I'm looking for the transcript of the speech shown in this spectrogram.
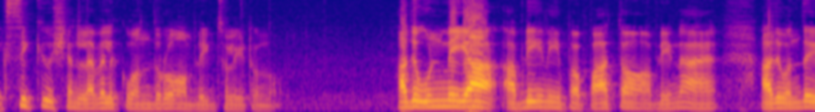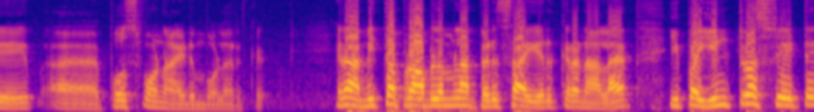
எக்ஸிக்யூஷன் லெவலுக்கு வந்துடும் அப்படின்னு சொல்லிட்டு இருந்தோம். அது உண்மையா அப்படின்னு இப்போ பார்த்தோம் அப்படின்னா அது வந்து போஸ்ட்போன் ஆகிடும் போல இருக்குது ஏன்னா மித்த ப்ராப்ளம்லாம் பெருசாக இருக்கிறனால இப்போ இன்ட்ரெஸ்ட் ரேட்டு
